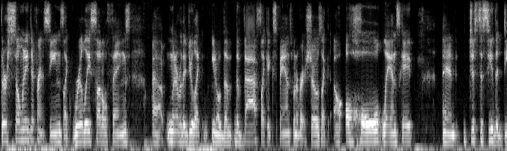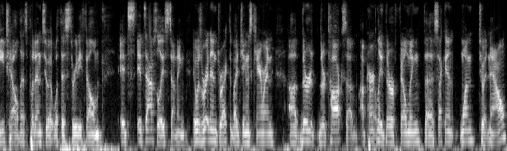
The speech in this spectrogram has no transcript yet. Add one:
There's so many different scenes, like really subtle things. Uh, whenever they do like you know the the vast like expanse, whenever it shows like a, a whole landscape and just to see the detail that's put into it with this 3D film, it's it's absolutely stunning. It was written and directed by James Cameron. Uh, their their talks um, apparently they're filming the second one to it now,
